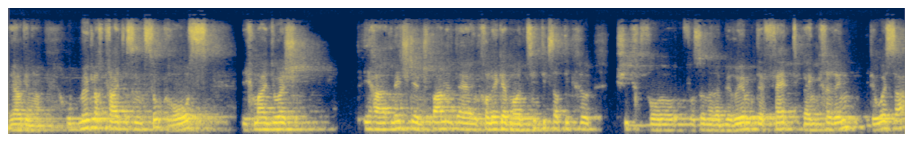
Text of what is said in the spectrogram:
Ja, genau. Und die Möglichkeiten sind so groß. Ich meine, du hast ich habe letztens einen spannenden, ein Kollege hat mal einen Zeitungsartikel geschickt von, von so einer berühmten Fettbankerin in den USA.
